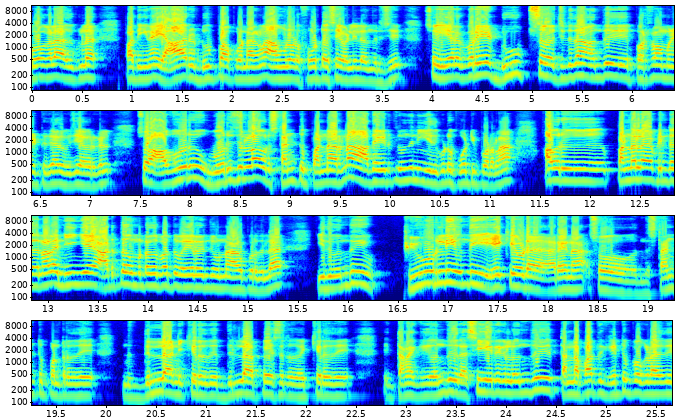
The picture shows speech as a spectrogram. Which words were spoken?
போகலை. அதுக்குள்ளே பார்த்தீங்கன்னா யார் டூப்பாக போனாங்களோ அவங்களோட ஃபோட்டோஸே வெளியில் வந்துருச்சு. ஸோ ஏறக்குறைய டூப்ஸை வச்சுட்டு தான் வந்து பெர்ஃபார்ம் பண்ணிட்டு இருக்காரு விஜய் அவர்கள். ஸோ அவர் ஒரிஜினலாக ஒரு ஸ்டண்ட் பண்ணாருன்னா அதை எடுத்து வந்து நீங்கள் இது கூட போட்டி போடலாம். அவர் பண்ணலை அப்படின்றதுனால நீங்கள் அடுத்தவங்க பண்ணுறதை பார்த்து வயிறு ஒன்றும் ஆக போகிறதில்ல இது வந்து பியூர்லி வந்து ஏகேயோட அரேனா ஸோ இந்த ஸ்டண்ட்டு பண்ணுறது இந்த தில்லா நிற்கிறது தில்லா பேசுகிறது வைக்கிறது தனக்கு வந்து ரசிகர்கள் வந்து தன்னை பார்த்து கெட்டு போகக்கூடாது.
